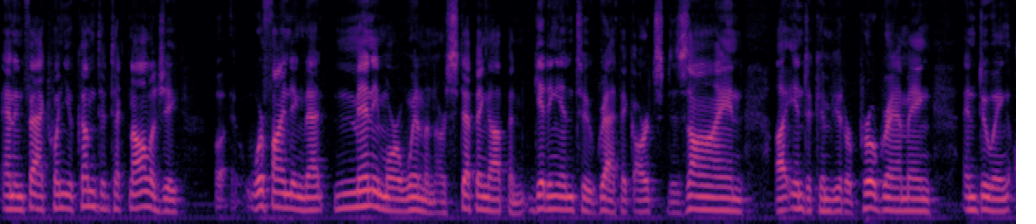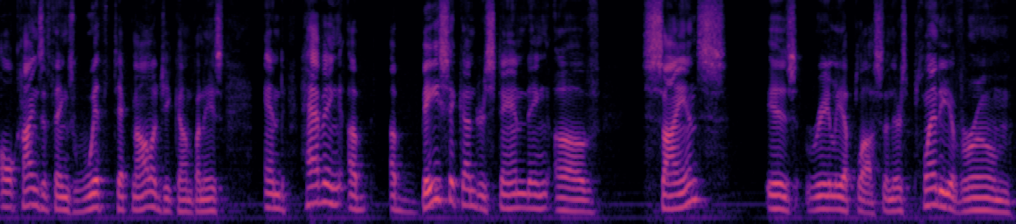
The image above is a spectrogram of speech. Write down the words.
And in fact, when you come to technology, uh, we're finding that many more women are stepping up and getting into graphic arts design, uh, into computer programming, and doing all kinds of things with technology companies and having a, a basic understanding of science is really a plus and there's plenty of room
